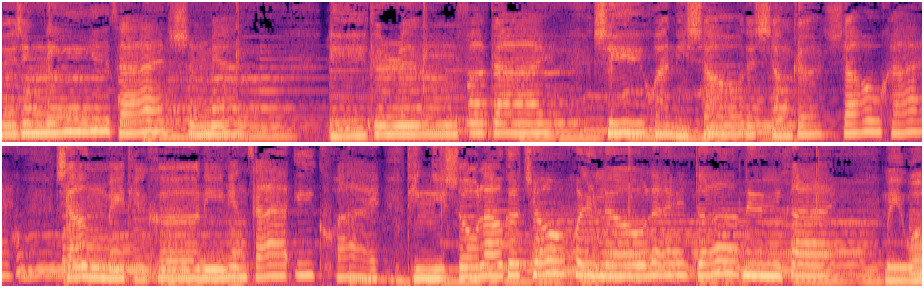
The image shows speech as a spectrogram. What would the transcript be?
最近你也在失眠，一个人发呆。喜欢你笑得像个小孩，想每天和你黏在一块，听一首老歌就会流泪的女孩，没我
